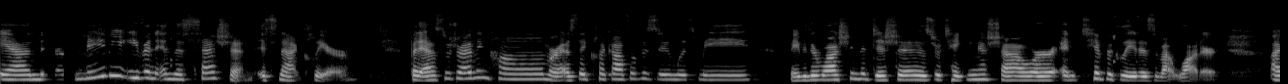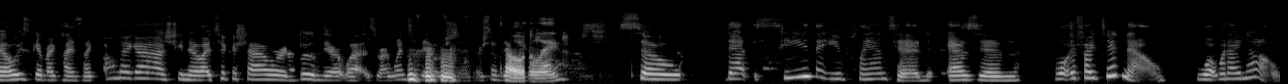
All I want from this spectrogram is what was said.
and maybe even in the session it's not clear but as they're driving home or as they click off of a Zoom with me, maybe they're washing the dishes or taking a shower, and typically it is about water. I always get my clients like, oh my gosh, you know, I took a shower and boom, there it was, or I went to the ocean or something. totally. Like so that seed that you planted, as in, well, if I did know, what would I know?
